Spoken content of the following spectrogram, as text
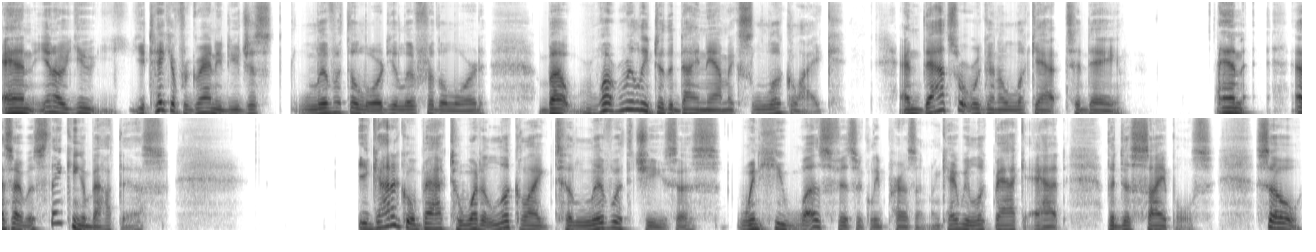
And you know, you you take it for granted you just live with the Lord, you live for the Lord. But what really do the dynamics look like? And that's what we're going to look at today. And as I was thinking about this, you got to go back to what it looked like to live with Jesus when he was physically present. Okay, we look back at the disciples. So,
